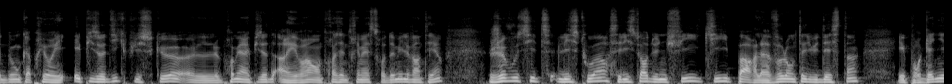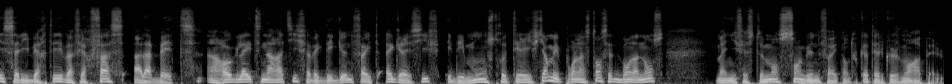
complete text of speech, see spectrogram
donc a priori épisodique puisque euh, le premier épisode arrivera en troisième trimestre 2021. Je vous cite l'histoire, c'est l'histoire d'une fille qui, par la volonté du destin et pour gagner sa liberté, va faire face à la bête. Un roguelite narratif avec des gunfights agressifs et des monstres terrifiants, mais pour l'instant, cette bande-annonce, manifestement sans gunfight, en tout cas tel que je m'en rappelle.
